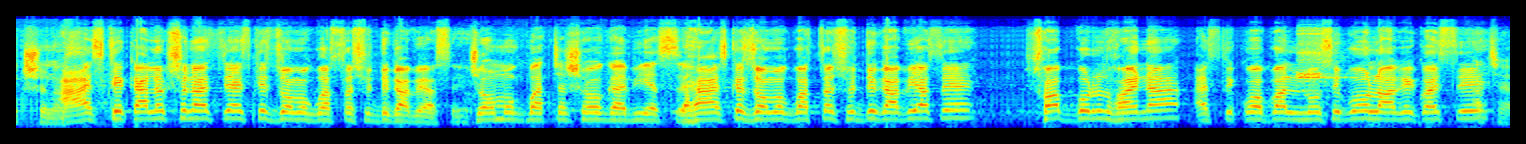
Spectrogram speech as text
আজকে কালেকশন আছে আজকে জমক বাচ্চা শুদ্ধ গাবি আছে। জমক বাচ্চা সহ গাবি আছে। হ্যাঁ আজকে জমক বাচ্চা শুদ্ধ গাবি আছে। সব গরুর হয় না আজকে কপাল নসিবও লাগে কয়েছে আচ্ছা।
